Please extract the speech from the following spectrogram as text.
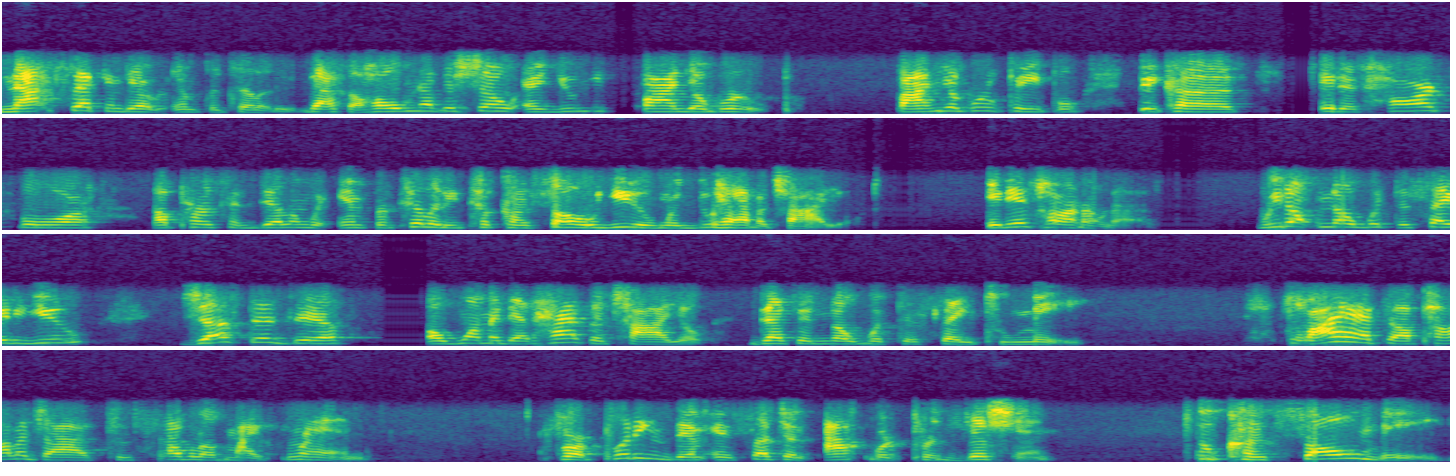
not secondary infertility. That's a whole nother show, and you need to find your group. Find your group, people, because it is hard for a person dealing with infertility to console you when you have a child. It is hard on us. We don't know what to say to you, just as if a woman that has a child doesn't know what to say to me. So I had to apologize to several of my friends for putting them in such an awkward position to console me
